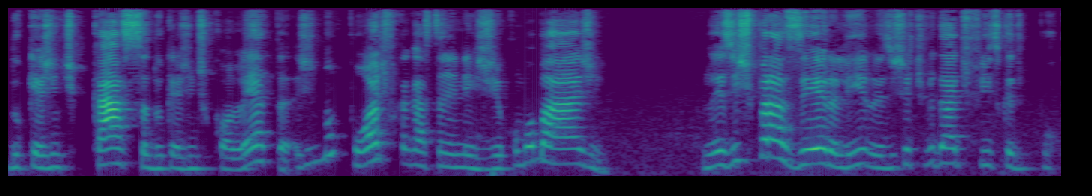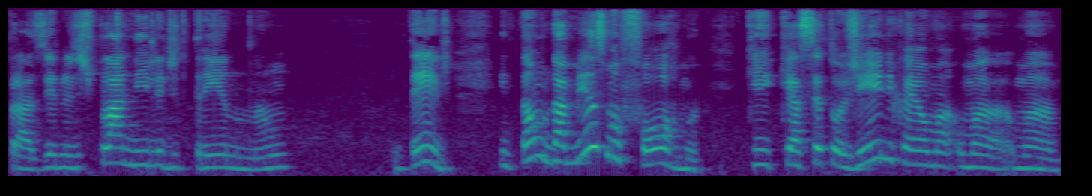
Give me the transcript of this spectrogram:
do que a gente caça, do que a gente coleta, a gente não pode ficar gastando energia com bobagem. Não existe prazer ali, não existe atividade física por prazer, não existe planilha de treino, não entende? Então, da mesma forma que, que a cetogênica é uma, uma, uma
